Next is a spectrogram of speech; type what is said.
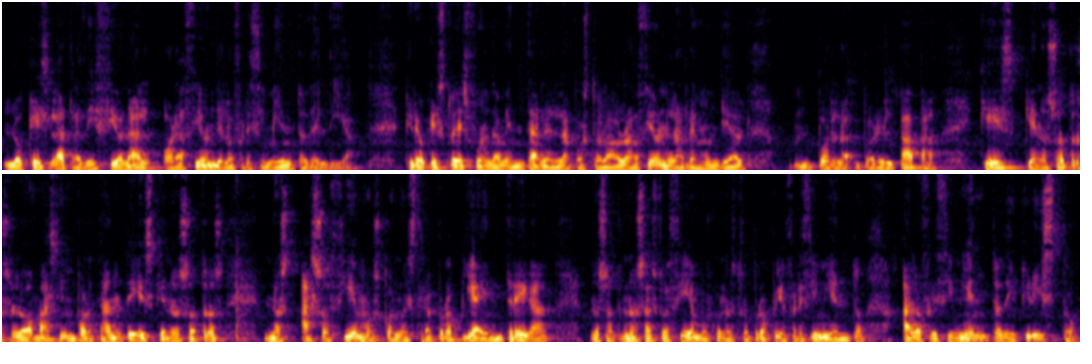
lo que es la tradicional oración del ofrecimiento del día. Creo que esto es fundamental en el apostolado de la oración, en la red mundial por, el Papa, que es que nosotros lo más importante es que nosotros nos asociemos con nuestra propia entrega, nosotros nos asociemos con nuestro propio ofrecimiento al ofrecimiento de Cristo.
